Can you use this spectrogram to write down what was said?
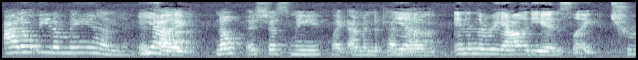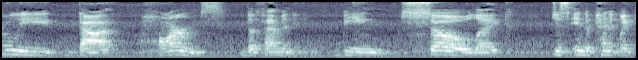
I don't need a man. It's yeah. like nope, it's just me. Like I'm independent. Yeah. And then the reality is like truly that harms the feminine being so like just independent. Like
